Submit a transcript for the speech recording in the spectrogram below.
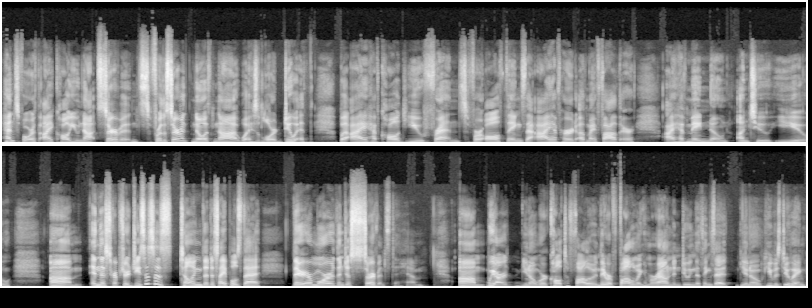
Henceforth I call you not servants, for the servant knoweth not what his Lord doeth, but I have called you friends, for all things that I have heard of my Father I have made known unto you. Um, in the scripture, Jesus is telling the disciples that they're more than just servants to him. Um, we are, you know, we're called to follow, and they were following him around and doing the things that you know he was doing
